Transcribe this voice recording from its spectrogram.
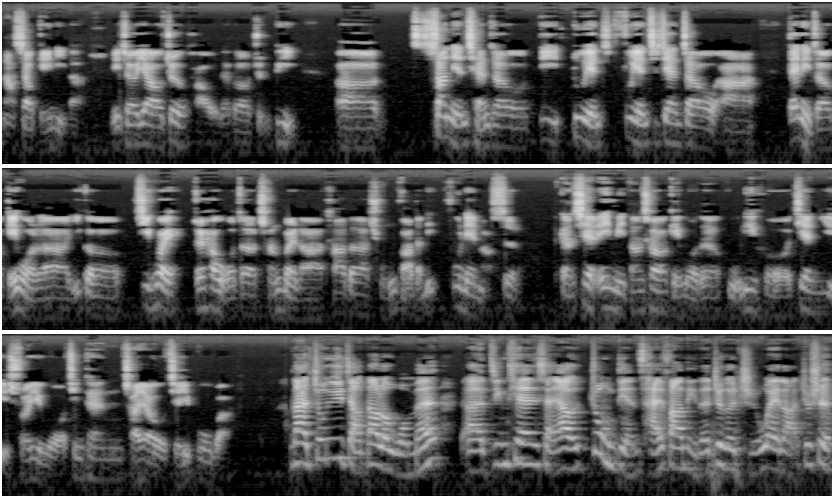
哪时候给你的，你就要做好那个准备，呃。三年前就第杜言复言之间就啊，Danny 就给我了一个机会，最后我就成为了他的从法的副练马师。感谢 Amy 当初给我的鼓励和建议，所以我今天才有这一步吧。那终于讲到了我们呃今天想要重点采访你的这个职位了，就是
